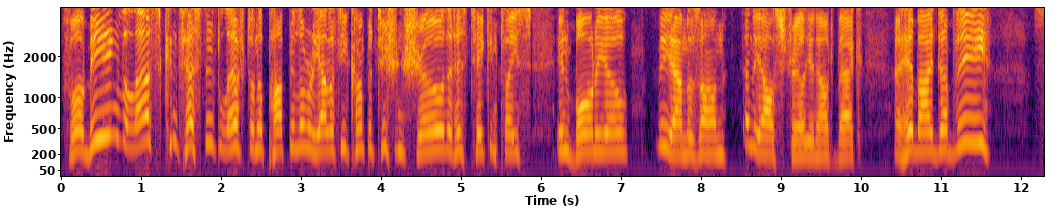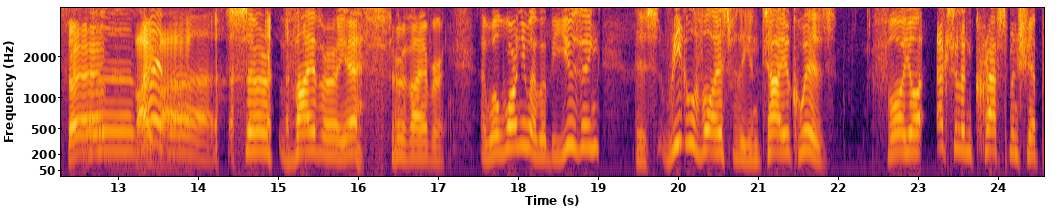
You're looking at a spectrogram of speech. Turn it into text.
for being the last contestant left on a popular reality competition show that has taken place in Borneo, the Amazon, and the Australian outback. I hereby dub thee Survivor. Survivor, yes, Survivor. I will warn you, I will be using this regal voice for the entire quiz. For your excellent craftsmanship,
